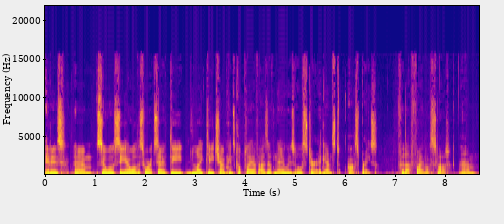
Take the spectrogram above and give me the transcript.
It is. Um, so we'll see how all this works out. The likely Champions Cup playoff as of now is Ulster against Ospreys for that final slot. Um,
